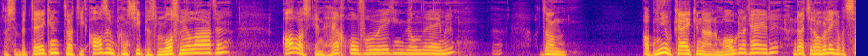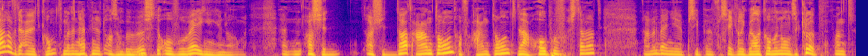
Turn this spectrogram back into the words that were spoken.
Dus dat betekent dat hij al zijn principes los wil laten, alles in heroverweging wil nemen. Dan opnieuw kijken naar de mogelijkheden. En dat je dan wellicht op hetzelfde uitkomt, maar dan heb je het als een bewuste overweging genomen. En als je, als je dat aantoont, of aantoont, daar open voor staat, nou, dan ben je in principe verschrikkelijk welkom in onze club. Want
